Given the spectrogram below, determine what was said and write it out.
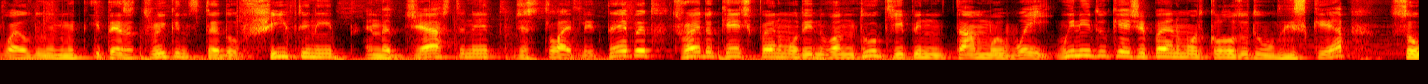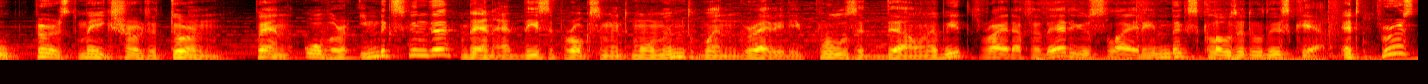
while doing it as a trick instead of shifting it and adjusting it, just slightly tap it, try to catch pen mode in 1-2 keeping thumb away. We need to catch a pen mode closer to this cap, so first make sure to turn pen over index finger, then at this approximate moment, when gravity pulls it down a bit, right after that you slide index closer to this cap. At first,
